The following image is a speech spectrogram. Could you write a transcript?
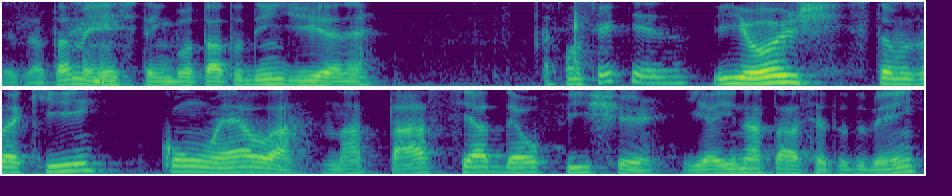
Exatamente, tem que botar tudo em dia, né? Com certeza. E hoje estamos aqui com ela, Natácia Del Fischer. E aí, Natácia, tudo bem?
